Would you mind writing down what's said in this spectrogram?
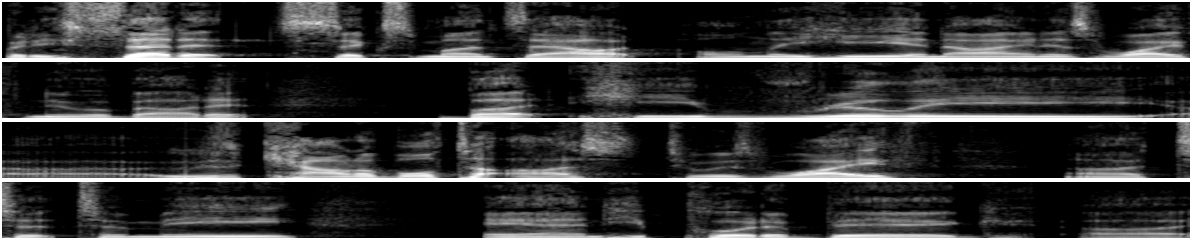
but he set it six months out. Only he and I and his wife knew about it. But he really uh, was accountable to us, to his wife, uh, to to me, and he put a big, uh,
